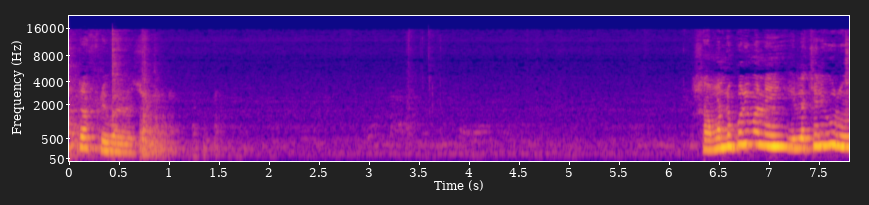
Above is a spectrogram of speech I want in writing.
একটা ফ্লেভার আসবে। সামান্য পরিমাণে এলাচের গুঁড়ো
